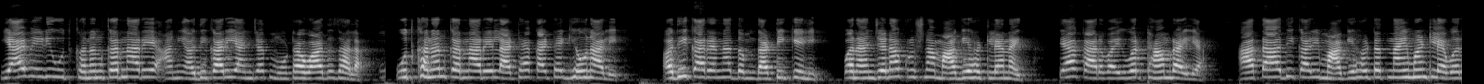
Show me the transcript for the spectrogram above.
यावेळी उत्खनन करणारे आणि अधिकारी यांच्यात मोठा वाद झाला. उत्खनन करणारे लाठ्या काठ्या घेऊन आले. अधिकाऱ्यांना दमदाटी केली. पण अंजना कृष्णा मागे हटल्या नाहीत. त्या कारवाईवर ठाम राहिल्या. आता अधिकारी मागे हटत नाही म्हटल्यावर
